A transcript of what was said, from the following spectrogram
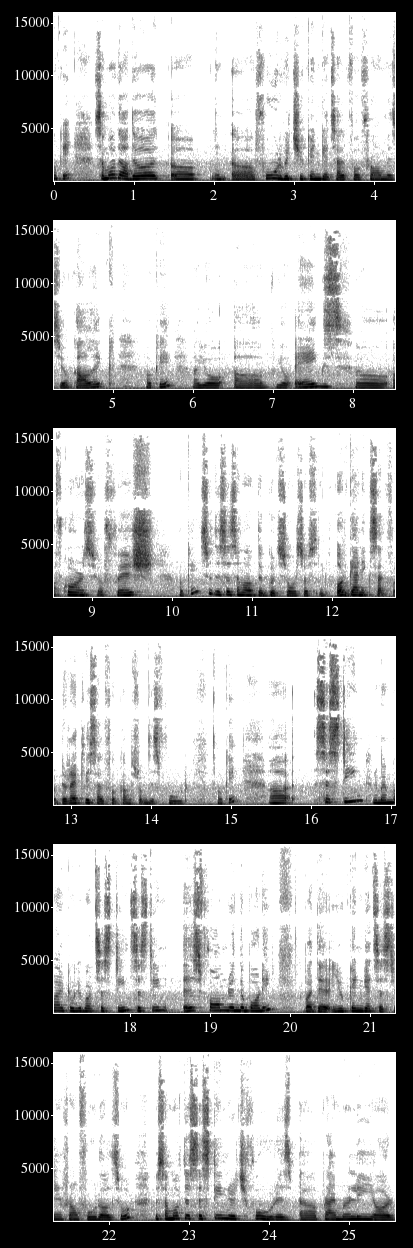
okay? Some of the other uh, uh, food which you can get sulfur from is your garlic okay? Uh, your uh, your eggs uh, of course your fish okay? So this is some of the good sources. Organic sulfur directly sulfur comes from this food okay? Uh, cysteine. Remember i told you about cysteine? Cysteine is formed in the body but there you can get cysteine from food also. So some of the cysteine rich food is uh, primarily your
